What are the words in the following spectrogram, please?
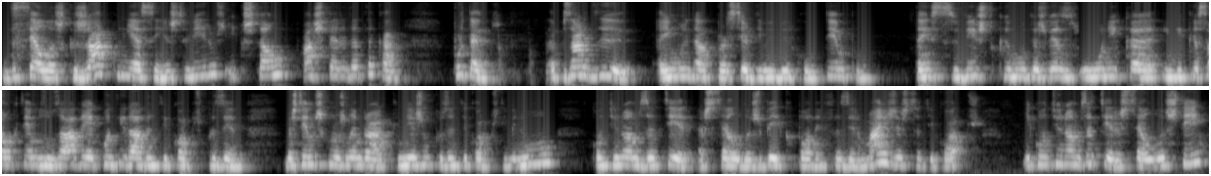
de células que já conhecem este vírus e que estão à espera de atacar. Portanto, apesar de a imunidade parecer diminuir com o tempo, tem-se visto que muitas vezes a única indicação que temos usado é a quantidade de anticorpos presente. Mas temos que nos lembrar que, mesmo que os anticorpos diminuam, continuamos a ter as células B que podem fazer mais destes anticorpos e continuamos a ter as células T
